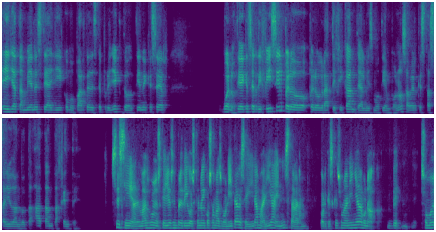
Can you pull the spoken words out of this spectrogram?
ella también esté allí como parte de este proyecto. Tiene que ser, bueno, tiene que ser difícil, pero, pero gratificante al mismo tiempo, ¿no? Saber que estás ayudando a tanta gente. Sí, sí, además, bueno, es que yo siempre digo, es que no hay cosa más bonita que seguir a María en Instagram, porque es que es una niña, bueno, somos,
